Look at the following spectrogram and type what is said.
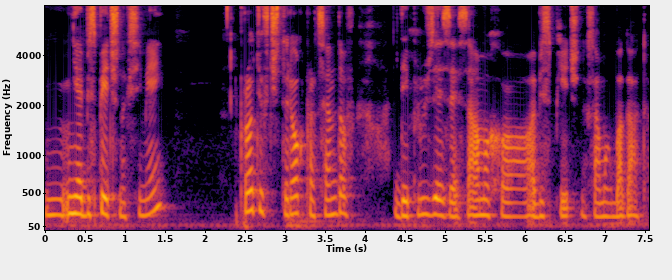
необеспеченных семей против 4% des plus aisés, самых э, обеспеченных, самых богатых.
